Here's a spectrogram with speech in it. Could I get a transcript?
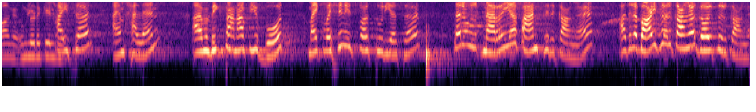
வாங்க உங்களோட கேள்வி. Hi sir, I am Helen. I am a big fan of you both. My question is for Surya sir. Sir உங்களுக்கு நிறைய ஃபேன்ஸ் இருக்காங்க. அதில் பாய்ஸும் இருக்காங்க கேர்ள்ஸும் இருக்காங்க.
